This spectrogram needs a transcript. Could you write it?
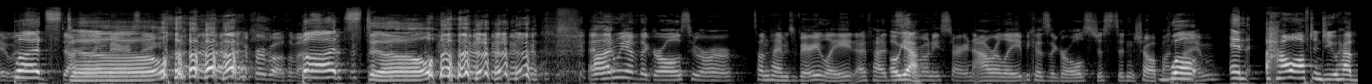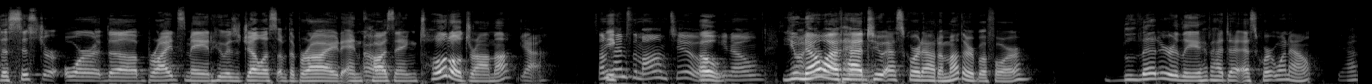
it was But definitely still. embarrassing for both of us. but still, and then we have the girls who are sometimes very late. I've had Oh, yeah. ceremonies start an hour late because the girls just didn't show up on well, time. and how often do you have the sister or the bridesmaid who is jealous of the bride and Oh. causing total drama? Yeah. Sometimes the mom too. Oh, you know. You know, I've had to escort out a mother before. Literally, have had to escort one out. Yeah.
